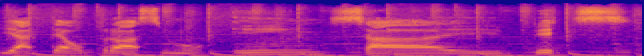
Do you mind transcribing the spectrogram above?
e até o próximo Inside Beats.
